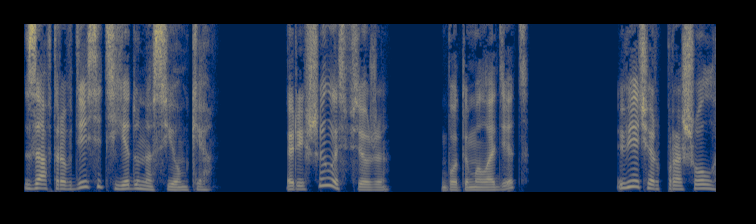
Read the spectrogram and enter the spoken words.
Завтра в 10 еду на съемки. Решилась все же. Вот и молодец. Вечер прошел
